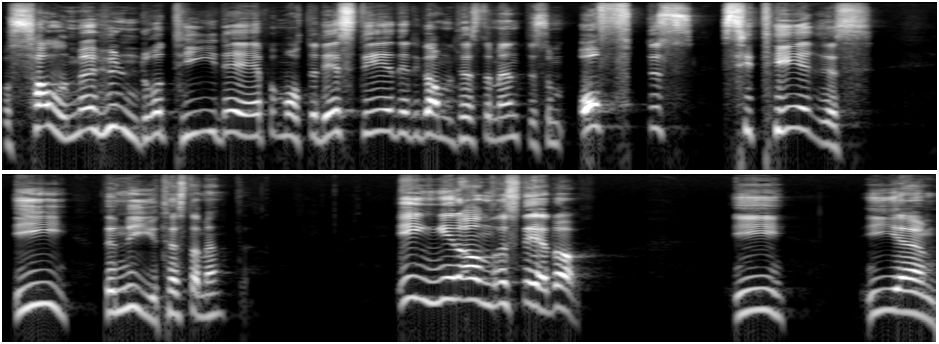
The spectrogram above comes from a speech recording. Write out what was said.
Og Salme 110 det er på en måte det stedet i Det gamle testamentet som oftest siteres i Det nye testamentet. Ingen andre steder i, i, uh,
